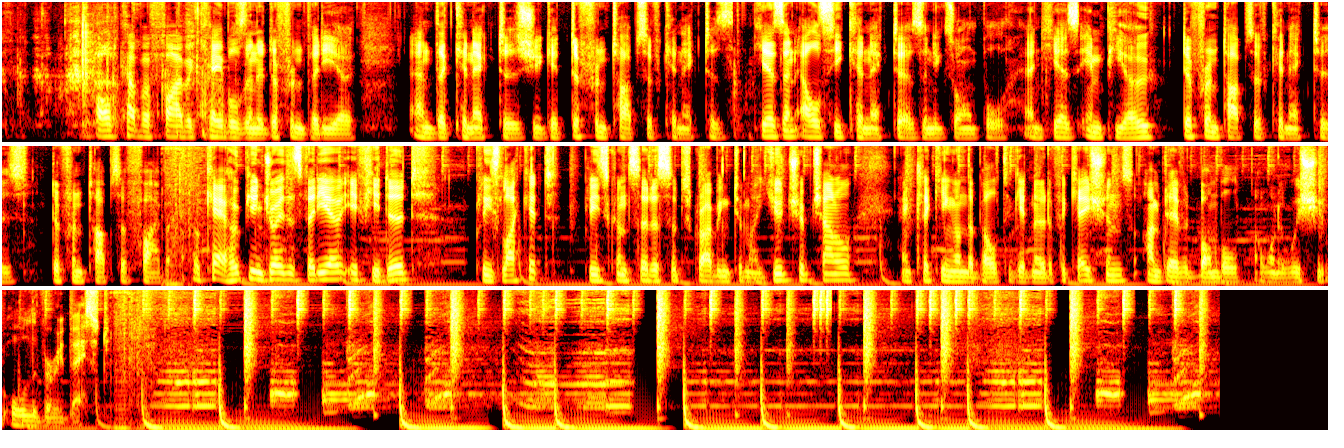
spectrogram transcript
I'll cover fiber cables in a different video and the connectors. You get different types of connectors. Here's an LC connector as an example, and here's MPO, different types of connectors, different types of fiber. Okay, I hope you enjoyed this video. If you did, please like it. Please consider subscribing to my YouTube channel and clicking on the bell to get notifications. I'm David Bombal. I want to wish you all the very best.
